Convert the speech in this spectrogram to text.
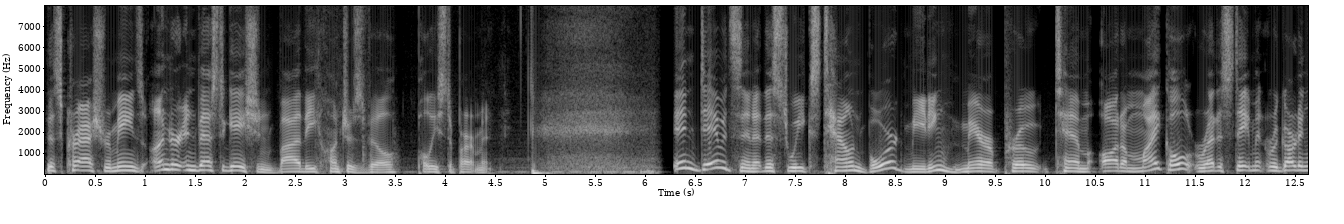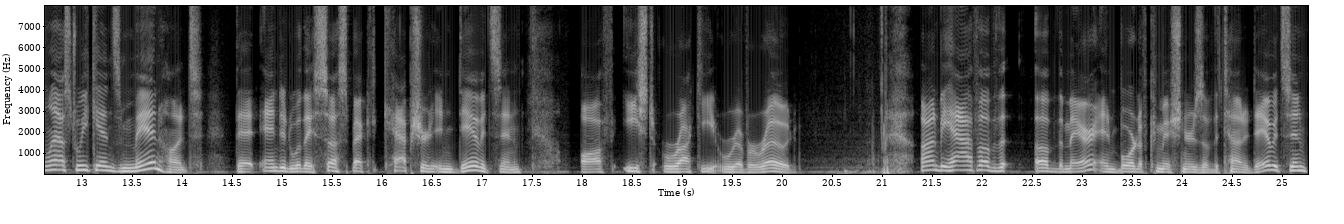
This crash remains under investigation by the Huntersville Police Department. In Davidson at this week's town board meeting, Mayor Pro Tem Autumn Michael read a statement regarding last weekend's manhunt that ended with a suspect captured in Davidson off East Rocky River Road. On behalf of the of the mayor and board of commissioners of the town of Davidson,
